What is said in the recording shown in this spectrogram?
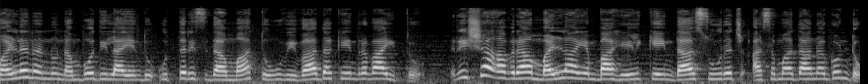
ಮಳ್ಳನನ್ನು ನಂಬೋದಿಲ್ಲ ಎಂದು ಉತ್ತರಿಸಿದ ಮಾತು ವಿವಾದ ಕೇಂದ್ರವಾಯಿತು. ರಿಷಾ ಅವರ ಮಳ್ಳ ಎಂಬ ಹೇಳಿಕೆಯಿಂದ ಸೂರಜ್ ಅಸಮಾಧಾನಗೊಂಡು,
